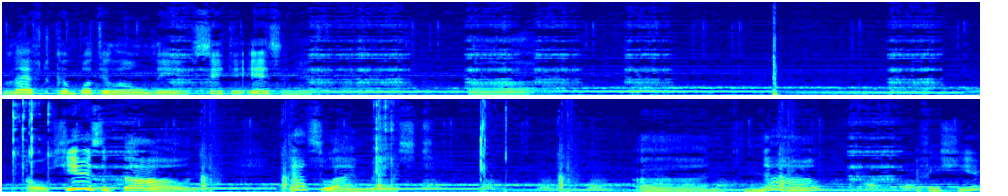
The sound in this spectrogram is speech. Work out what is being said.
left completely lonely city, isn't it? Uh, oh, here is a bone. That's why I missed. And now, I think here.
